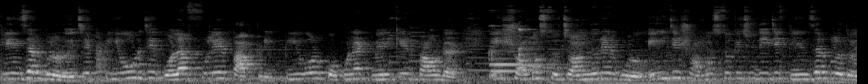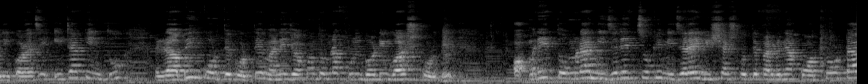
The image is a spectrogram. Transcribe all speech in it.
ক্লিনজারগুলো রয়েছে পিওর যে গোলাপ ফুলের পাপড়ি পিওর কোকোনাট মিল্কের পাউডার এই সমস্ত চন্দনের গুঁড়ো, এই যে সমস্ত কিছু দিয়ে যে ক্লিনজারগুলো তৈরি করা আছে, এটা কিন্তু রাবিং করতে করতে মানে যখন তোমরা ফুল বডি ওয়াশ করবে মানে তোমরা নিজেদের চোখে নিজেরাই বিশ্বাস করতে পারবে না কতটা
